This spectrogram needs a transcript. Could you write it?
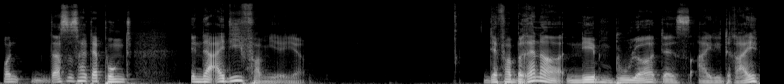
Und das ist halt der Punkt in der ID-Familie. Der Verbrenner-Nebenbuhler des ID3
